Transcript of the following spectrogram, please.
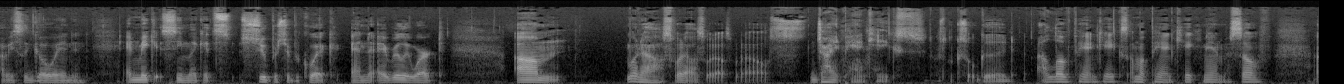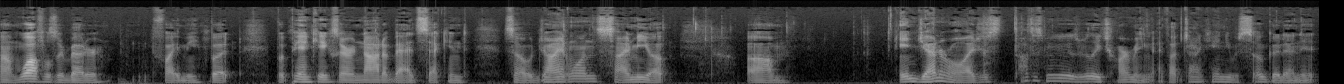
obviously go in and and make it seem like it's super super quick and it really worked. Um what else? What else? What else? What else? Giant pancakes. Those look so good. I love pancakes. I'm a pancake man myself. Um, waffles are better. Fight me. But but pancakes are not a bad second. So giant ones sign me up. Um, in general, I just thought this movie was really charming. I thought John Candy was so good in it.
